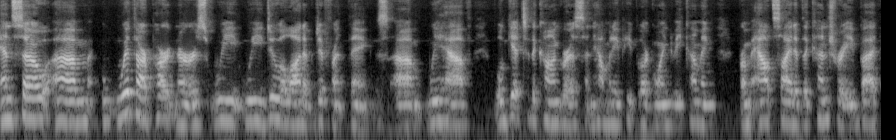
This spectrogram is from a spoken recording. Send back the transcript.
And so, um, with our partners, we we do a lot of different things. Um, we have we'll get to the Congress and how many people are going to be coming from outside of the country. But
